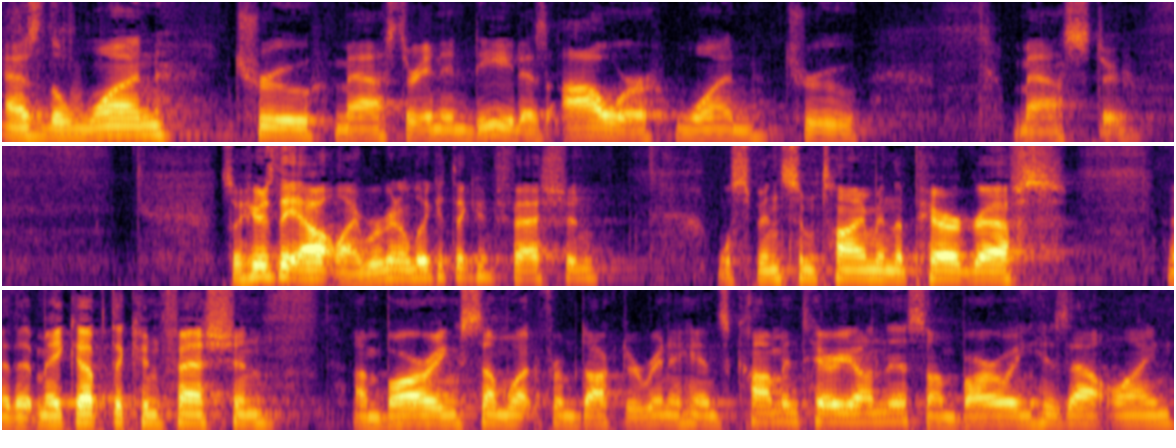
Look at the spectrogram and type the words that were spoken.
as the one true master, and indeed as our one true master. So here's the outline. We're going to look at the confession. We'll spend some time in the paragraphs that make up the confession. I'm borrowing somewhat from Dr. Renihan's commentary on this. I'm borrowing his outline.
